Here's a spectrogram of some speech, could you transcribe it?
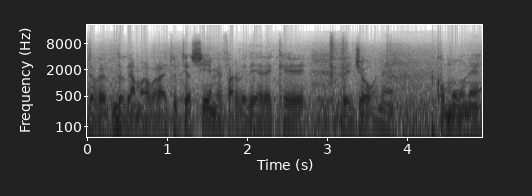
dove dobbiamo lavorare tutti assieme, far vedere che regione, Comune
